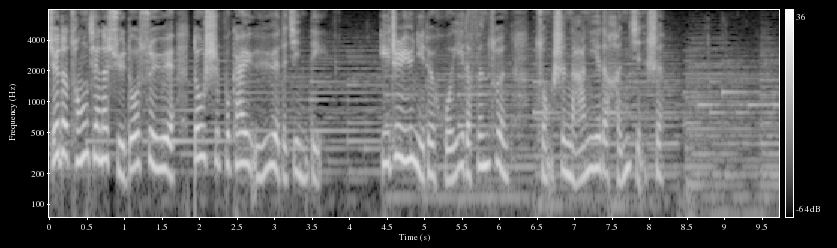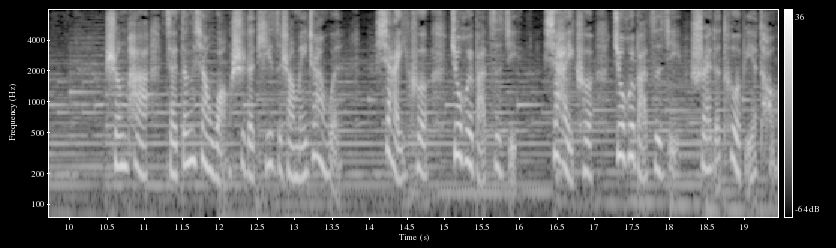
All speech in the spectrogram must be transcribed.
觉得从前的许多岁月都是不该逾越的禁地，以至于你对回忆的分寸总是拿捏得很谨慎。生怕在登向往事的梯子上没站稳，下一刻就会把自己，下一刻就会把自己摔得特别疼。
